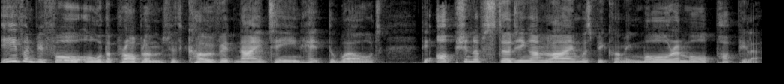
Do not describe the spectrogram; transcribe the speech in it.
Even before all the problems with COVID-19 hit the world, the option of studying online was becoming more and more popular.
